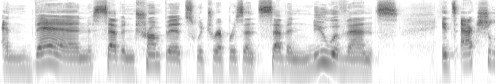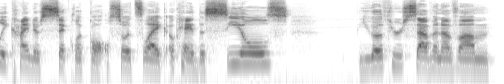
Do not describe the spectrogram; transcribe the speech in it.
and then seven trumpets, which represent seven new events, it's actually kind of cyclical. So it's like, okay, the seals, you go through seven of them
